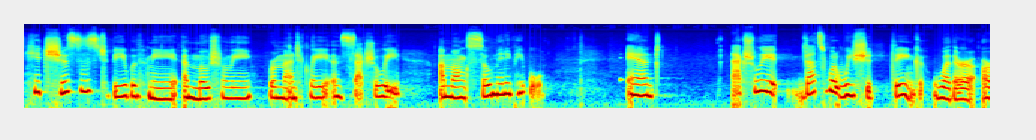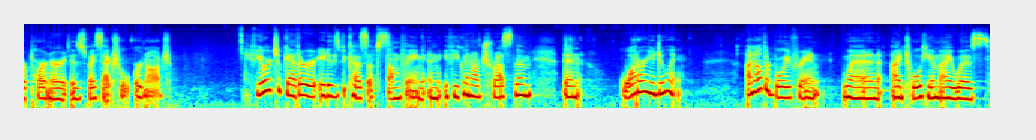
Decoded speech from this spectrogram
he chooses to be with me emotionally, romantically, and sexually among so many people. And actually, that's what we should think whether our partner is bisexual or not. If you're together, it is because of something, and if you cannot trust them, then what are you doing? Another boyfriend, when I told him I was,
